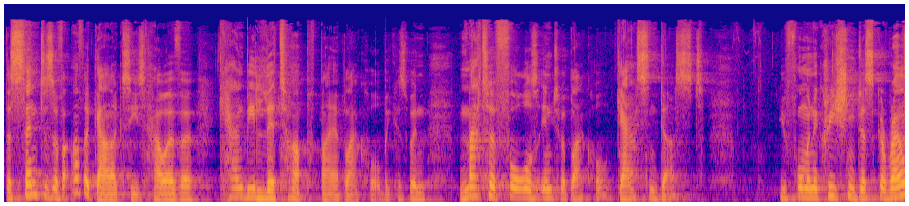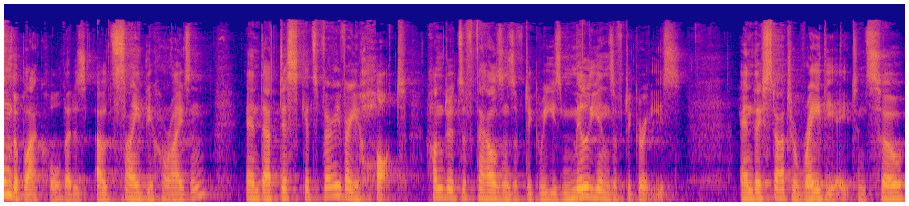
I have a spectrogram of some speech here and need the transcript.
The centers of other galaxies, however, can be lit up by a black hole because when matter falls into a black hole, gas and dust, you form an accretion disk around the black hole that is outside the horizon, and that disk gets very, very hot, hundreds of thousands of degrees, millions of degrees, and they start to radiate. And so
